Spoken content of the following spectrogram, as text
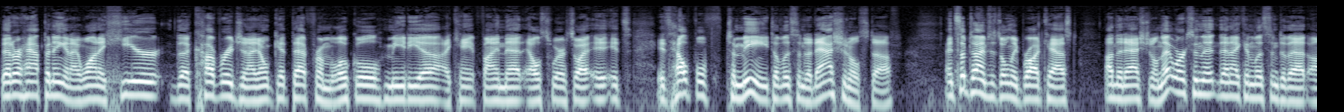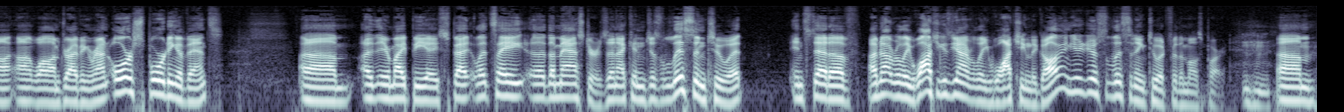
that are happening, and I want to hear the coverage, and I don't get that from local media. I can't find that elsewhere, so I, it's it's helpful to me to listen to national stuff, and sometimes it's only broadcast on the national networks, and then, then I can listen to that on, on, while I'm driving around or sporting events. Um, uh, there might be a spe- let's say uh, the Masters, and I can just listen to it instead of I'm not really watching because you're not really watching the golf, and you're just listening to it for the most part. Um,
